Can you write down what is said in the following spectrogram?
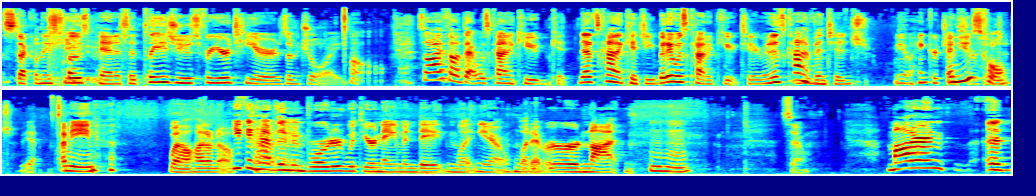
stuck on these clothespin and said please use for your tears of joy. oh So I thought that was kind of cute. That's kind of kitschy, but it was kind of cute too, and it's kind of vintage. You know, handkerchiefs Mm-hmm. And are useful. vintage. Yeah, i mean well i don't know you can have them nowadays. embroidered with your name and date and what you know, whatever or not. Mm-hmm. So modern a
